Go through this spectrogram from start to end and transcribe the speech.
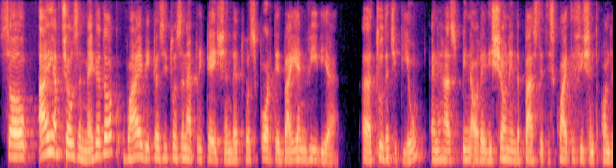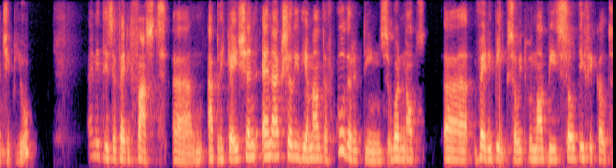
So I have chosen MEGADOCK. Why? Because it was an application that was ported by NVIDIA uh, to the GPU and has been already shown in the past that is quite efficient on the GPU. And it is a very fast um, application. And actually the amount of CUDA routines were not uh, very big. So it will not be so difficult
